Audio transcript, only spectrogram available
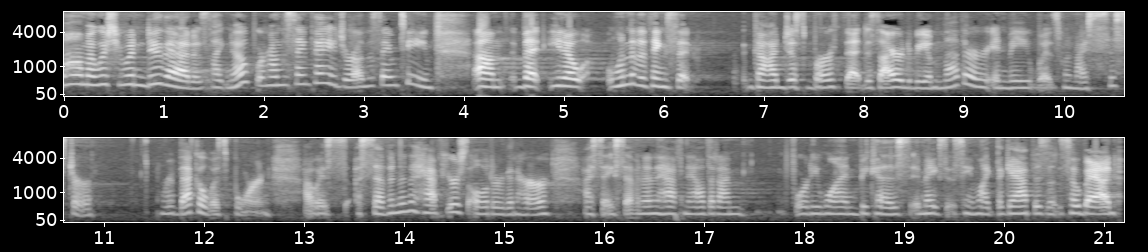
Mom, I wish you wouldn't do that. It's like, nope, we're on the same page, we're on the same team. Um, but, you know, one of the things that God just birthed that desire to be a mother in me was when my sister. Rebecca was born. I was seven and a half years older than her. I say seven and a half now that I'm 41 because it makes it seem like the gap isn't so bad.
